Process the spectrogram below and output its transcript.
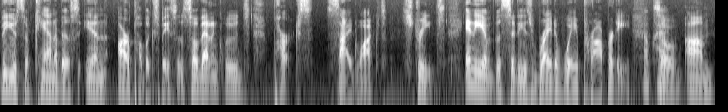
the use of cannabis in our public spaces. So that includes parks, sidewalks, streets, any of the city's right of way property. Okay. So, um,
